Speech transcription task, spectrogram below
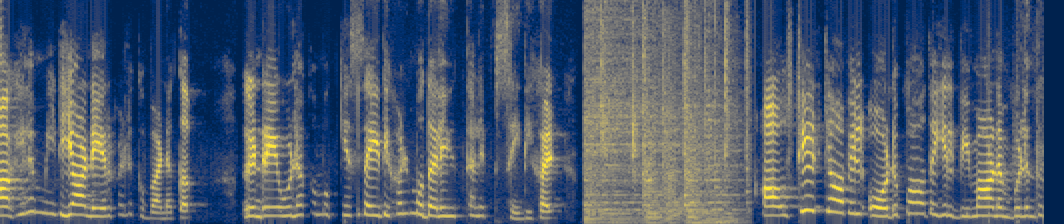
அகிலம் மீடியா நேர்களுக்கு வணக்கம். இன்றைய உலக முக்கிய செய்திகள் முதலில் தலைப்பு செய்திகள். ஆஸ்திரேலியாவில் ஓடுபாதையில் விமானம் விழுந்து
